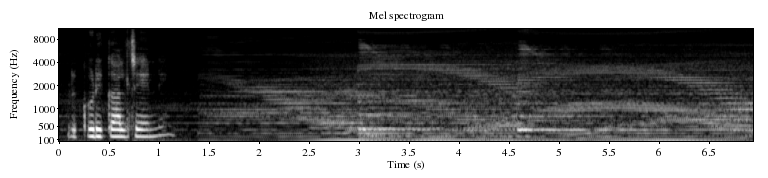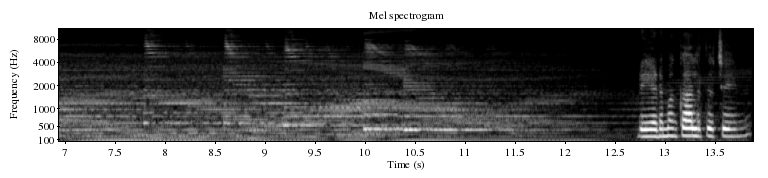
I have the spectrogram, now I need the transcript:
ఇప్పుడు కుడి కాలు చేయండి. ఇప్పుడు ఎడమ కాలుతో చేయండి.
